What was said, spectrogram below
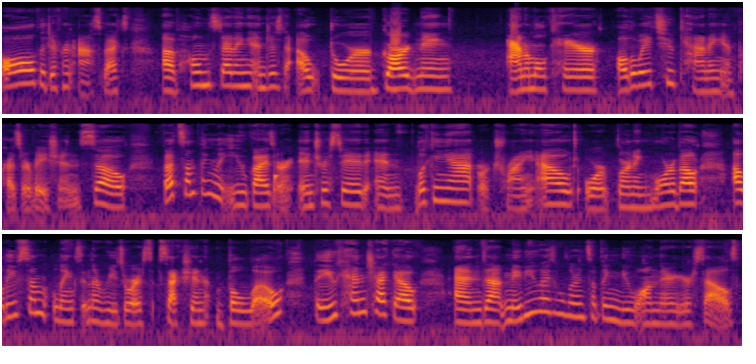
all the different aspects of homesteading and just outdoor gardening animal care, all the way to canning and preservation. So if that's something that you guys are interested in looking at or trying out or learning more about, I'll leave some links in the resource section below that you can check out and uh, maybe you guys will learn something new on there yourselves.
